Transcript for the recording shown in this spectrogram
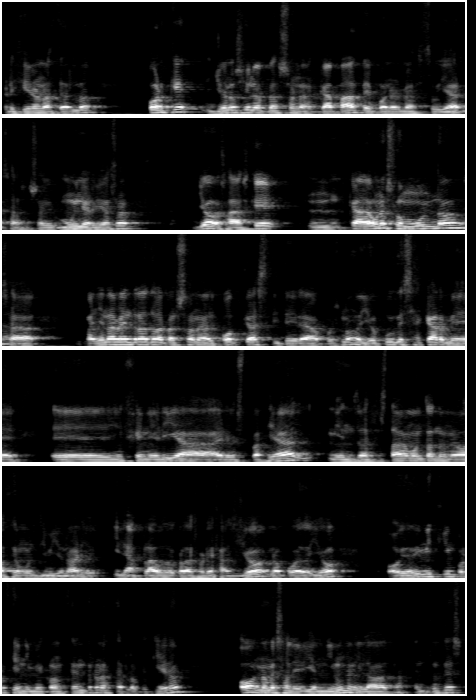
prefiero no hacerlo, porque yo no soy una persona capaz de ponerme a estudiar, o sea, soy muy nervioso. Yo, o sea, es que mm, cada uno es un mundo, o sea, mañana vendrá otra persona al podcast y te dirá, pues no, yo pude sacarme eh, ingeniería aeroespacial mientras estaba montando un negocio multimillonario y le aplaudo con las orejas. Yo no puedo, yo o doy mi 100% y me concentro en hacer lo que quiero o no me sale bien ni una ni la otra. Entonces,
